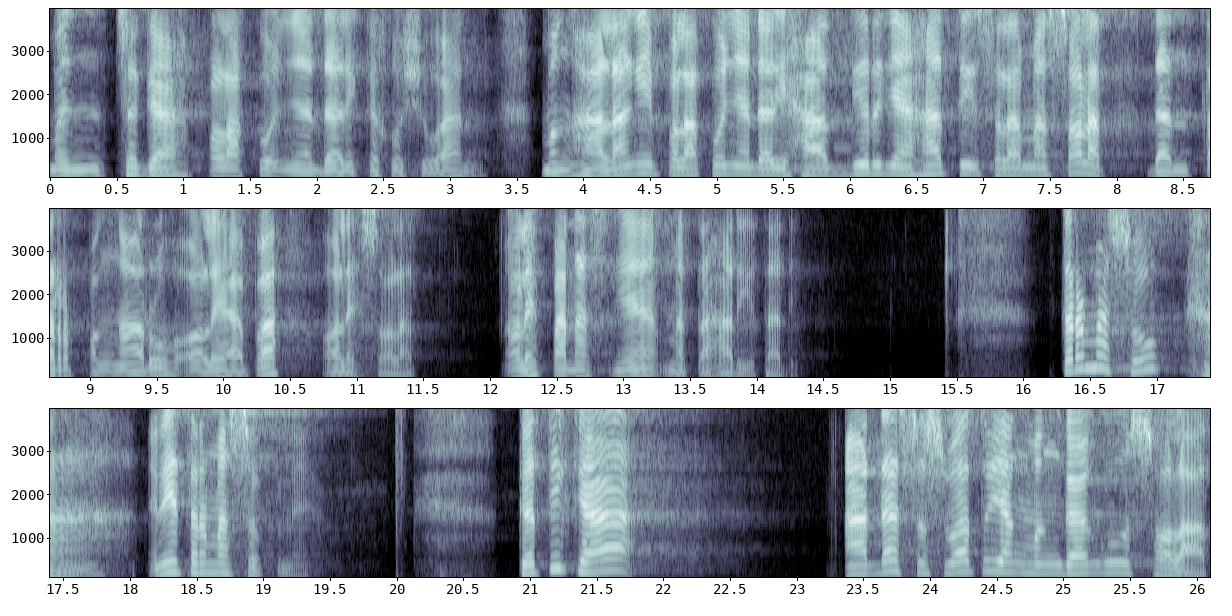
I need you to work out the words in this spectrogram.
Mencegah pelakunya dari kekhusyuan menghalangi pelakunya dari hadirnya hati selama sholat dan terpengaruh oleh apa? Oleh sholat. Oleh panasnya matahari tadi. Termasuk, ha, ini termasuk nih. Ketika ada sesuatu yang mengganggu sholat.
